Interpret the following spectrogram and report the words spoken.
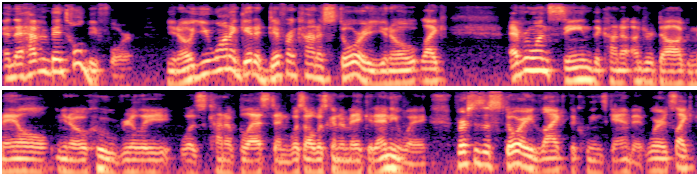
and they haven't been told before. You know, you want to get a different kind of story. You know, like everyone's seen the kind of underdog male, you know, who really was kind of blessed and was always going to make it anyway, versus a story like The Queen's Gambit, where it's like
